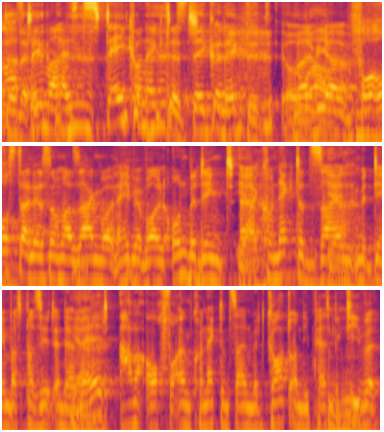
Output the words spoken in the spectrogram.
Das. Thema heißt Stay Connected. Stay connected. Oh, Weil wow. wir vor Ostern jetzt nochmal sagen wollten, hey, wir wollen unbedingt Ja. äh, connected sein Ja. mit dem, was passiert in der Ja. Welt, aber auch vor allem connected sein mit Gott und die Perspektive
